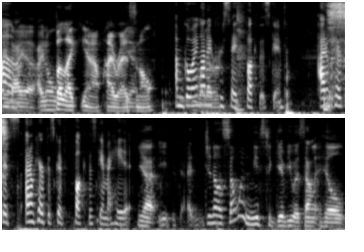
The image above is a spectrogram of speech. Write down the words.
and Um, I uh, I don't. But like, you know, high res Yeah. and all. I'm going on a crusade. Fuck this game. I don't care if it's I don't care if it's good. Fuck this game. I hate it. yeah, uh, Janelle, someone needs to give you a Silent Hill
